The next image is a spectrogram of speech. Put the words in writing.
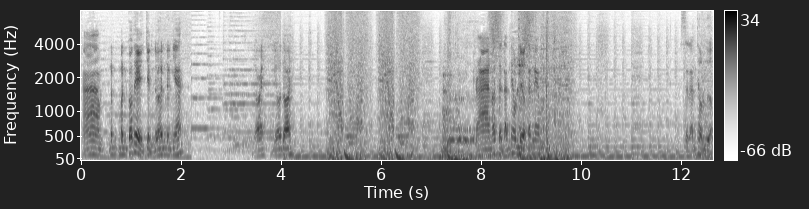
À mình mình có thể chỉnh đội hình được nhé rồi, vô thôi. À nó sẽ đánh theo lượt anh em sẽ đánh theo lượt.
